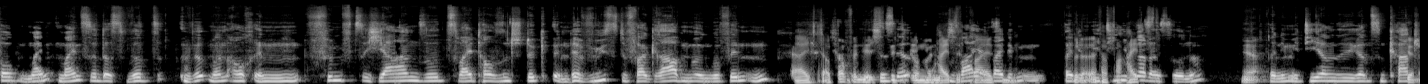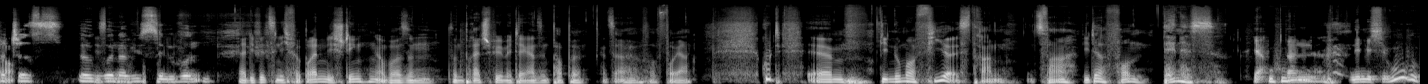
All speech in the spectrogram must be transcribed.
oh, mein, meinst du, das wird, wird man auch in 50 Jahren so 2000 Stück in der Wüste vergraben irgendwo finden? Ja, ich glaube, ich hoffe nicht. Das, das war ja bei dem, bei dem E.T. war das so, ne? Ja. Bei dem ET haben sie die ganzen genau. Cartridges genau. irgendwo in der Wüste gefunden. Ja, die willst du nicht verbrennen, die stinken, aber so ein, so ein Brettspiel mit der ganzen Pappe kannst du einfach verfeuern. Gut, ähm, die Nummer vier ist dran. Und zwar wieder von Dennis. Ja, Uhu. dann äh, nehme ich uh,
